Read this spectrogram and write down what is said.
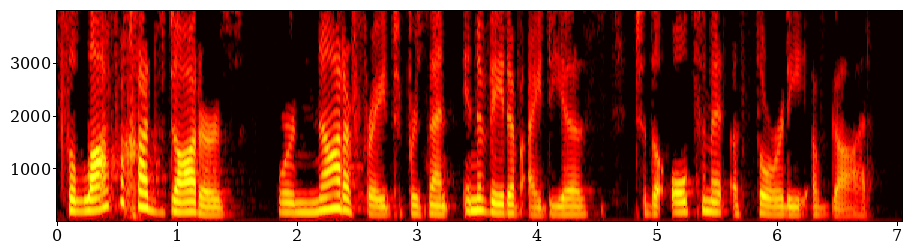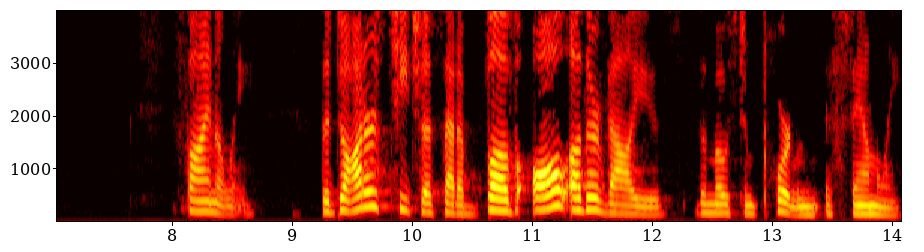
Tzelafchad's daughters were not afraid to present innovative ideas to the ultimate authority of God. Finally, the daughters teach us that above all other values, the most important is family.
